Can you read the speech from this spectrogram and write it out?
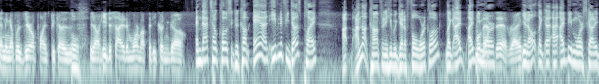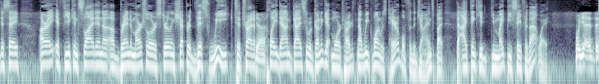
ending up with zero points because Oof. you know he decided in warm up that he couldn't go. And that's how close it could come. And even if he does play, I, I'm not confident he would get a full workload. Like I'd, I'd be Well, more, that's it, right? You know, like I, I'd be more Scotty to say, all right, if you can slide in a, a Brandon Marshall or a Sterling Shepard this week to try to Yeah. play down guys who are going to get more targets. Now, week one was terrible for the Giants, but th- I think you you might be safer that way. Well, yeah, they,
